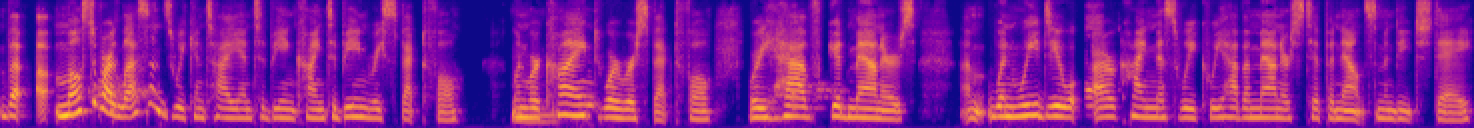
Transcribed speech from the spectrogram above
But uh, most of our lessons we can tie into being kind, to being respectful. When we're Mhm. kind, we're respectful. We have good manners. Um, when we do our kindness week, we have a manners tip announcement each day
